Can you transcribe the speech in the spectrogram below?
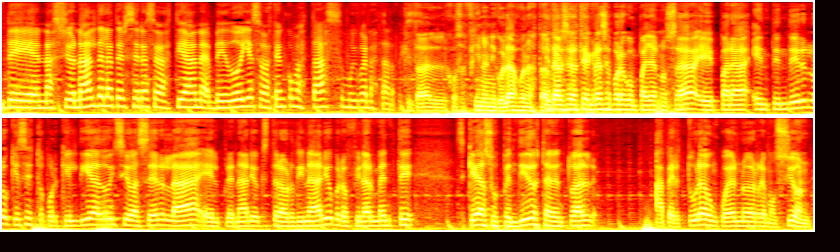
de Nacional de la Tercera, Sebastián Bedoya. Sebastián, ¿cómo estás? Muy buenas tardes. ¿Qué tal, Josefina, Nicolás? Buenas tardes. ¿Qué tal, Sebastián? Gracias por acompañarnos. Eh, para entender lo que es esto, porque el día de hoy se va a hacer la, el plenario extraordinario, pero finalmente queda suspendido esta eventual apertura de un cuaderno de remoción.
